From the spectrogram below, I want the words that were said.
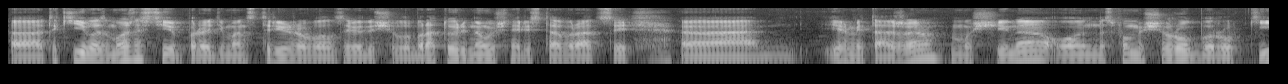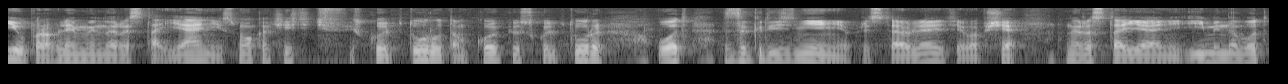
Э, такие возможности продемонстрировал заведующий лабораторией научной реставрации реставрации э, Эрмитажа мужчина, он с помощью робо-руки, управляемой на расстоянии, смог очистить скульптуру, там копию скульптуры от загрязнения, представляете, вообще на расстоянии. Именно вот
